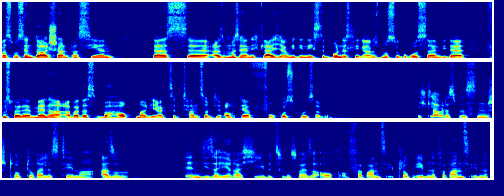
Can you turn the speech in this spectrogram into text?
Was muss in Deutschland passieren, dass, äh, also muss ja nicht gleich irgendwie die nächste Bundesliga und es muss so groß sein wie der Fußball der Männer, aber dass überhaupt mal die Akzeptanz und die, auch der Fokus größer wird. Ich glaube, das ist ein strukturelles Thema. Also in dieser Hierarchie, beziehungsweise auch auf Verbands Clubebene, Verbandsebene,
